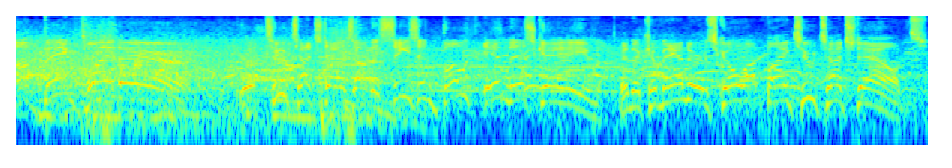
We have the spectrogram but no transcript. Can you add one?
A big play there. With two touchdowns on the season, both in this game. And the Commanders go up by two touchdowns.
